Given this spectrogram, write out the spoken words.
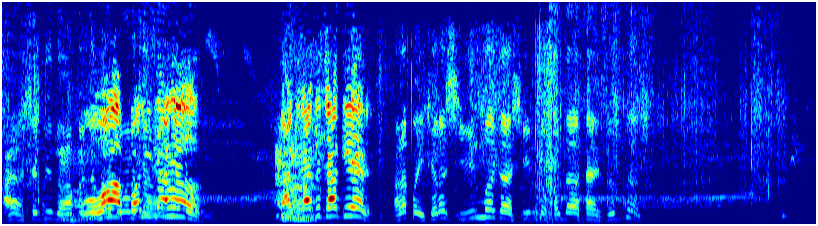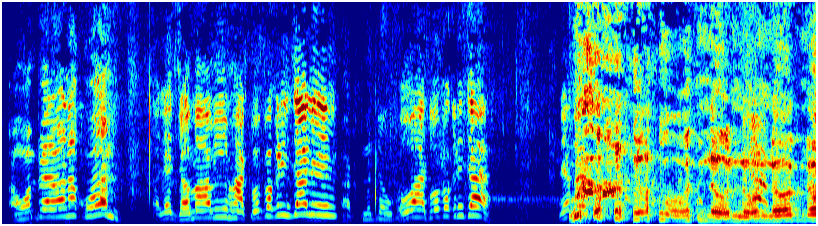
હા અશક્તિ દવાખાને ઓવા પડી જાય જાગી રાતે જાગીર. અરે પૈસા શિબિરમાં જા શિબિર ફદા થાય છે જ ને? આમ પહેરવાના કોમ? અલે જમાવી હાથમાં પકડી જા ને. હાથમાં જવું ઓ હાથમાં પકડી જા. ને no, no, no, no.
